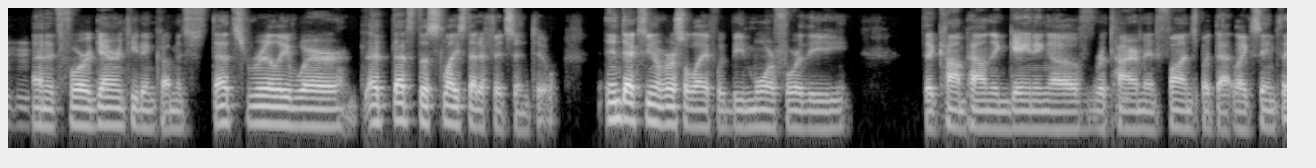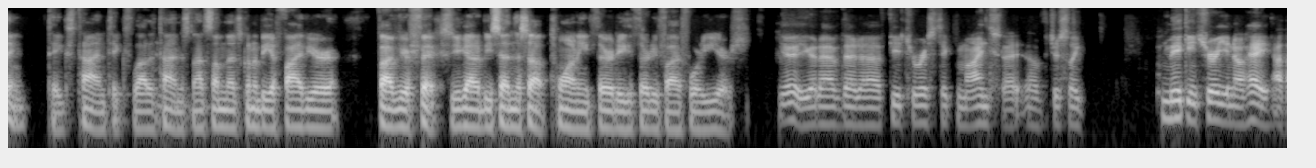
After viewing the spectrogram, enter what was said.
mm-hmm. and it's for guaranteed income. It's that's really where that that's the slice that it fits into. Index universal life would be more for the the compounding gaining of retirement funds, but that like same thing takes time, takes a lot of time. It's not something that's going to be a five year five year fix. You got to be setting this up 20, 30, 35, 40 years. Yeah, you got to have that uh, futuristic mindset of just like making sure, you know, hey, I,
